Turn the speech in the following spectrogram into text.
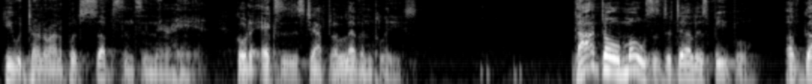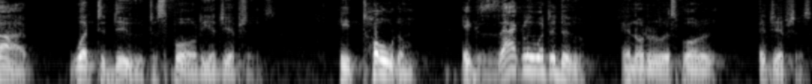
he would turn around and put substance in their hand. Go to Exodus chapter 11, please. God told Moses to tell his people of God what to do to spoil the Egyptians. He told them exactly what to do in order to spoil the Egyptians.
